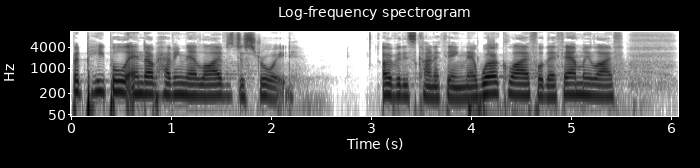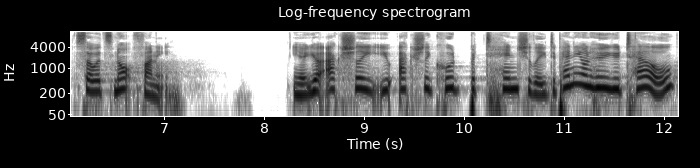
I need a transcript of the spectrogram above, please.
But people end up having their lives destroyed over this kind of thing, their work life or their family life. So it's not funny. You know, you're actually you actually could potentially, depending on who you tell,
